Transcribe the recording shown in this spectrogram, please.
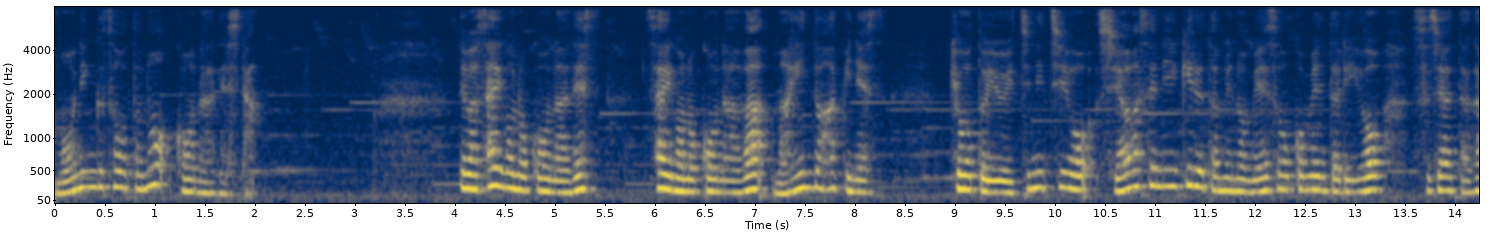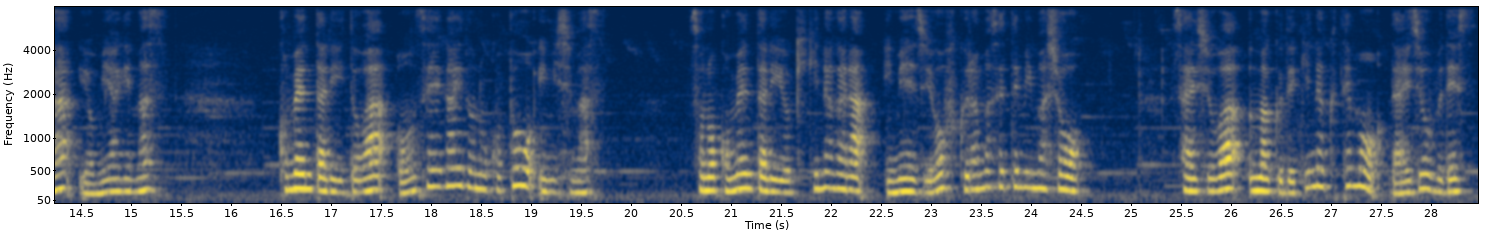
Morning Thought のコーナーでした。では最後のコーナーです。最後のコーナーは Mind Happiness。今日という一日を幸せに生きるための瞑想コメンタリーをスジャータが読み上げます。コメンタリーとは音声ガイドのことを意味します。そのコメンタリーを聞きながらイメージを膨らませてみましょう。最初はうまくできなくても大丈夫です。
